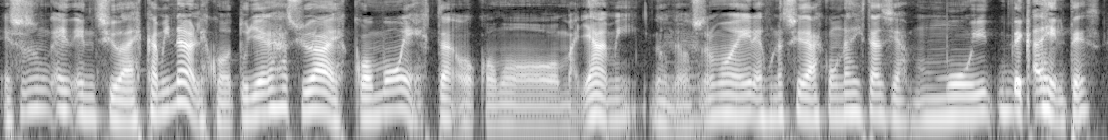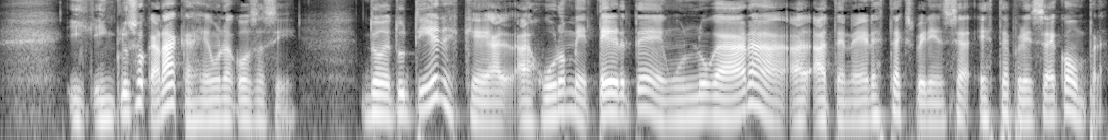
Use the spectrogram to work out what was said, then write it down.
Eso son en, en ciudades caminables. Cuando tú llegas a ciudades como esta o como Miami, donde nosotros vamos a ir, es una ciudad con unas distancias muy decadentes. Y incluso Caracas es una cosa así. Donde tú tienes que, a, a juro, meterte en un lugar a, a- a tener esta experiencia, esta experiencia de compra.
